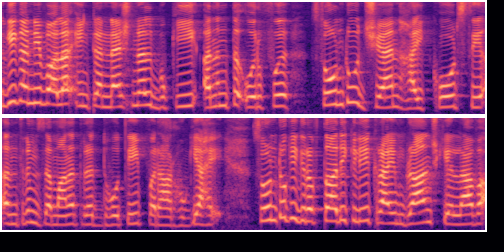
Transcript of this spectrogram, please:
ठगी करने वाला इंटरनेशनल बुकी अनंत उर्फ़ सोंटू जैन हाईकोर्ट से अंतरिम जमानत रद्द होते ही फरार हो गया है। सोंटू की गिरफ्तारी के लिए क्राइम ब्रांच के अलावा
